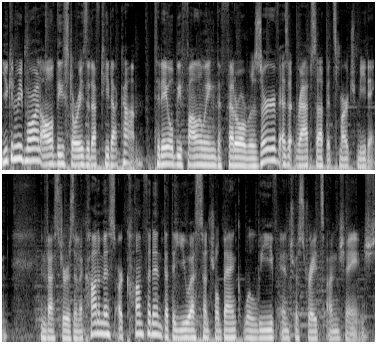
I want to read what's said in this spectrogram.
You can read more on all of these stories at FT.com. Today we'll be following the Federal Reserve as it wraps up its March meeting. Investors and economists are confident that the U.S. central bank will leave interest rates unchanged.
